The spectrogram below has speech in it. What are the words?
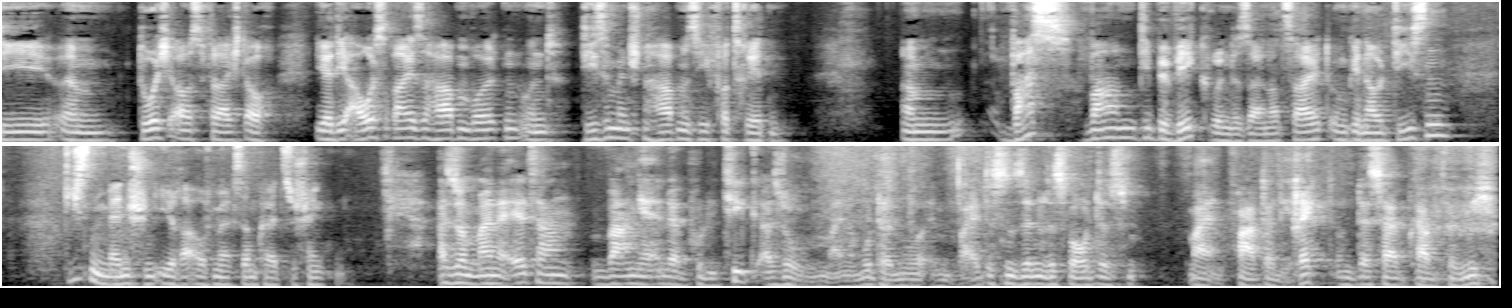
die ähm, durchaus vielleicht auch eher die Ausreise haben wollten und diese Menschen haben sie vertreten. Ähm, was waren die Beweggründe seiner Zeit, um genau diesen, diesen Menschen ihre Aufmerksamkeit zu schenken? Also meine Eltern waren ja in der Politik, also meine Mutter nur im weitesten Sinne des Wortes, mein Vater direkt und deshalb kam für mich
